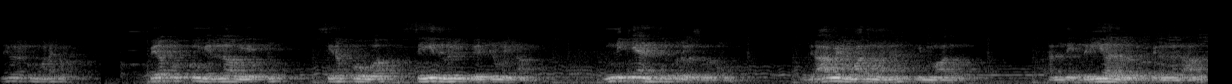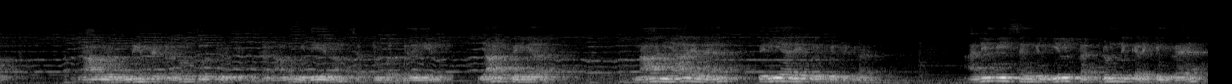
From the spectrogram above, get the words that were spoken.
அனைவருக்கும் வணக்கம். பிறப்புக்கும் எல்லா உயிருக்கும் சிறப்போவா செய்தொழில் வேற்றுமை தான். இன்னைக்கே அந்த திருக்குறளை சொல்லுவோம் திராவிட மாதமான இம்மாதம். தந்தை பெரியார் அவர்கள் பிறந்த நாள். திராவிட முன்னேற்ற கழகம் தோற்றுவிக்கப்பட்ட நாளும் இதே நாள் செப்டம்பர் பதினேழு. யார் பெரியார்? நான் யார் என பெரியாரை குறிப்பிட்டிருக்கிறார். அடிமை சங்கிலியில் கட்டுண்டு கிடைக்கின்ற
